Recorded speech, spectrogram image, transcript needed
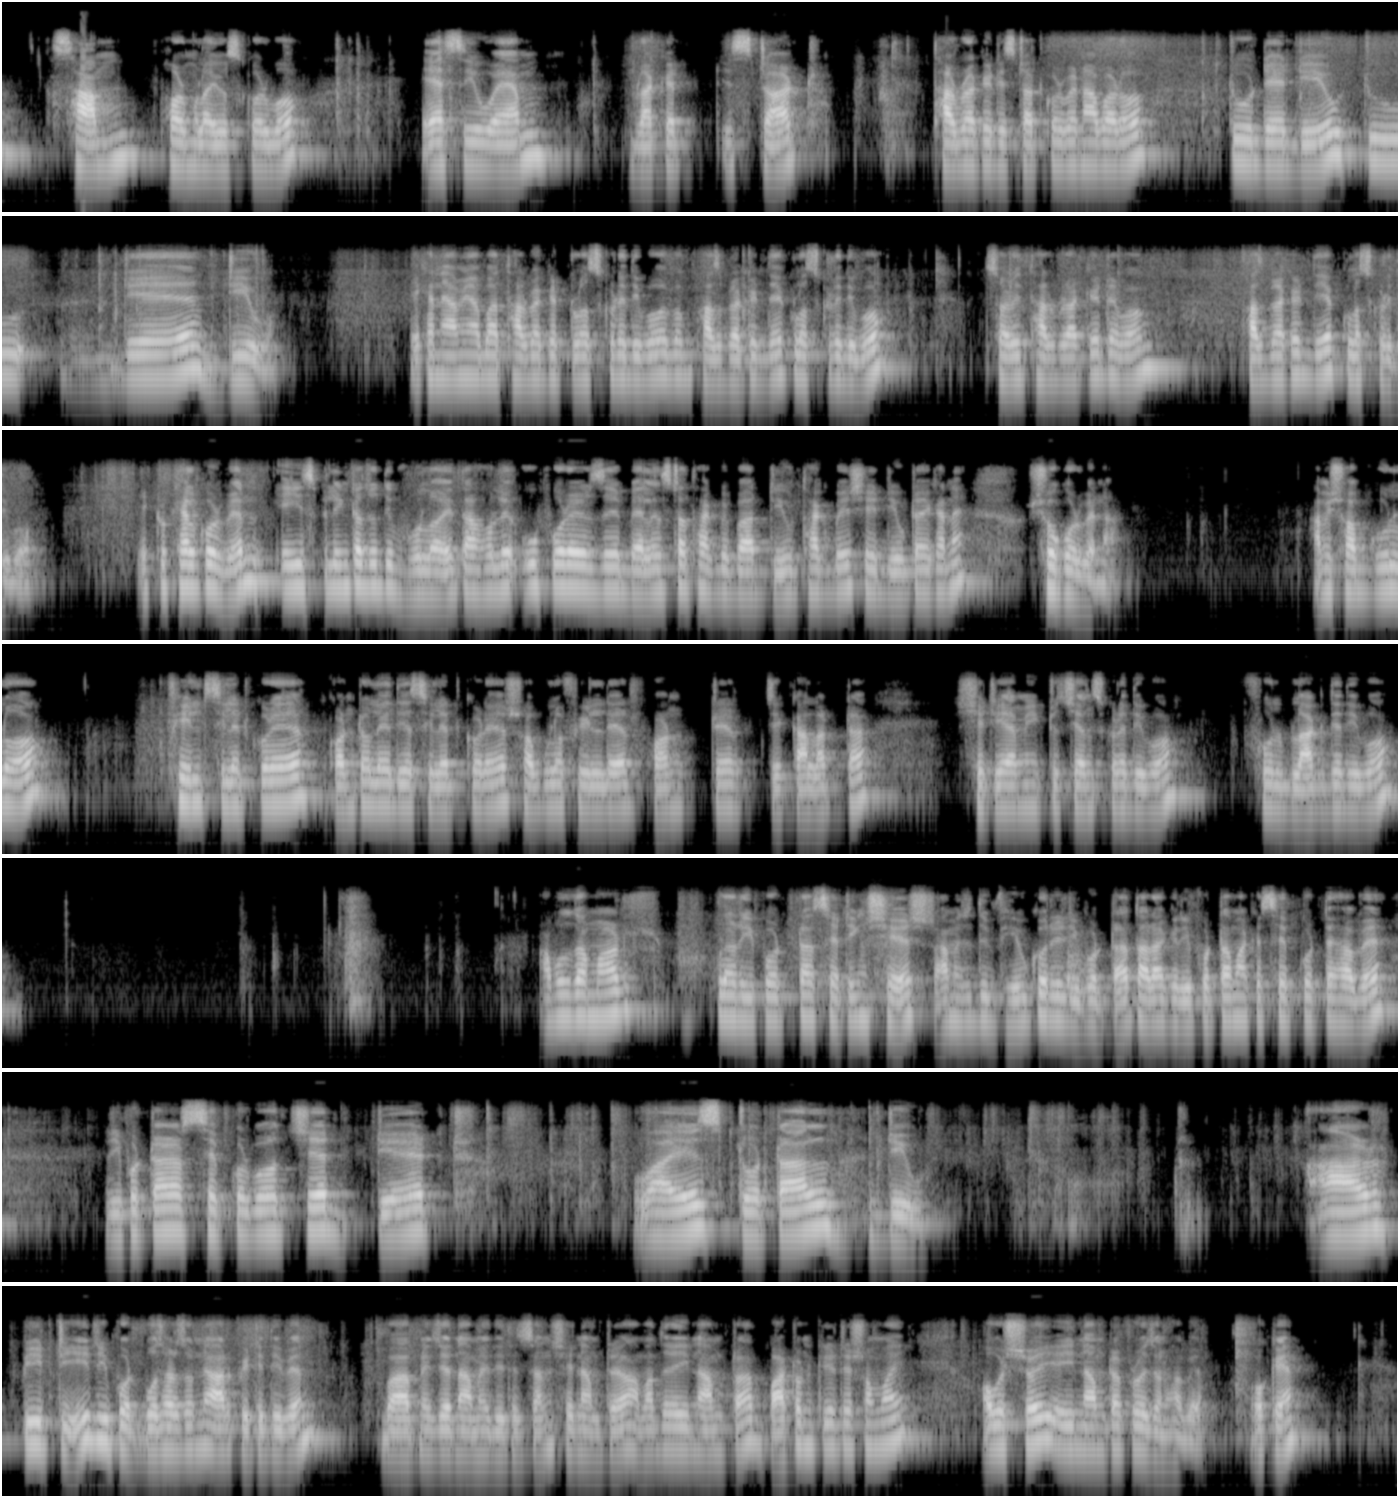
সাম ফর্মুলা ইউজ করব। S U M bracket start third bracket start করবেন আবারও। Today due today due এখানে আমি আবার থার্ড ব্র্যাকেট ক্লোজ করে দিব এবং ফার্স্ট ব্র্যাকেট দিয়ে ক্লোজ করে দিব। সরি থার্ড ব্র্যাকেট এবং ফার্স্ট ব্র্যাকেট দিয়ে ক্লোজ করে দিব। একটু খেয়াল করবেন, এই স্পেলিংটা যদি ভুল হয়, তাহলে উপরের যে ব্যালেন্সটা থাকবে বা ডিউ থাকবে, সেই ডিউটা এখানে শো করবে না। আমি সবগুলো ফিল্ড সিলেক্ট করে কন্ট্রোল এ দিয়ে সিলেক্ট করে, সবগুলো ফিল্ডের ফন্টের যে কালারটা সেটি আমি একটু চেঞ্জ করে দিব। ফুল ব্ল্যাক দিয়ে দিব। আপাতত আমার পুরো রিপোর্টটা সেটিং শেষ। আমি যদি ভিউ করি রিপোর্টটা তার আগে রিপোর্টটা আমাকে সেভ করতে হবে। রিপোর্টটা সেভ করব হচ্ছে date wise total due R P T report বোঝার জন্য আর পিটি দিবেন, বা আপনি যে নামে দিতে চান সেই নামটা। আমাদের এই নামটা বাটন ক্রিয়েটের সময় অবশ্যই এই নামটা প্রয়োজন হবে। ওকে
